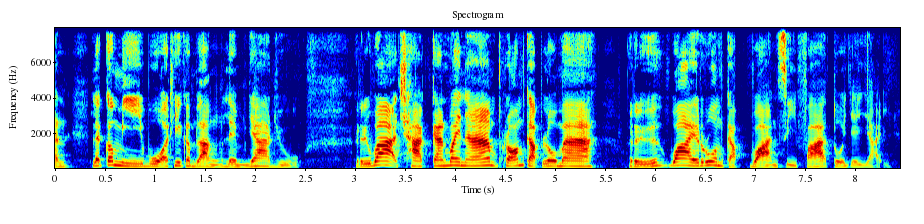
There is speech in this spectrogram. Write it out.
นด์ แล้วก็มีวัวที่กำลังเล็มหญ้าอยู่ หรือว่าฉากการว่ายน้ำพร้อมกับโลมา หรือว่ายร่วมกับวานสีฟ้าตัวใหญ่ ๆ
